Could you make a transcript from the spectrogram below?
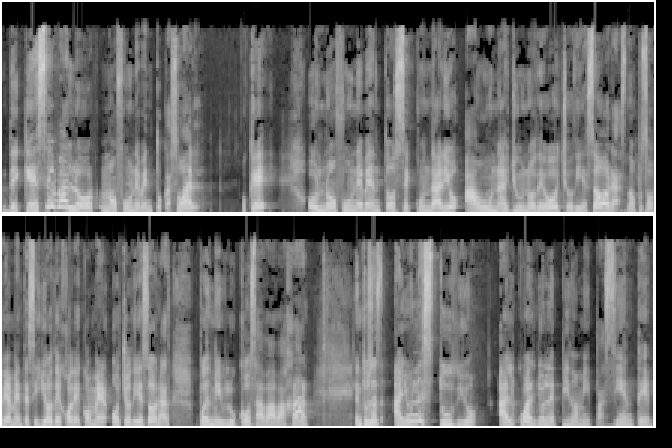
de que ese valor no fue un evento casual, ¿ok? O no fue un evento secundario a un ayuno de 8 o 10 horas, ¿no? Pues obviamente si yo dejo de comer 8 o 10 horas, pues mi glucosa va a bajar. Entonces, hay un estudio al cual yo le pido a mi paciente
